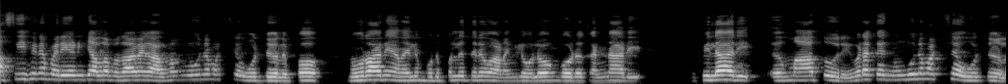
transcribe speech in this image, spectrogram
വസീഫിനെ പരിഗണിക്കാനുള്ള പ്രധാന കാരണം ന്യൂനപക്ഷ വോട്ടുകൾ. ഇപ്പോൾ നൂറാനി ആണെങ്കിലും പുതുപ്പള്ളി തെരുവാണെങ്കിലും ഉലവങ്കോട് കണ്ണാടി പിലാരി മാത്തൂര് ഇവിടൊക്കെ ന്യൂനപക്ഷ വോട്ടുകൾ.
